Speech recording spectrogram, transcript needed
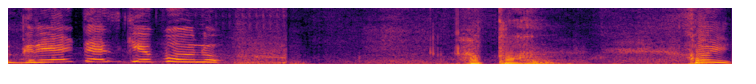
ಗ್ರೇಟ್ ಎಸ್ಕೇಪ್ ಅವನು. ಅಪ್ಪ. ಹೊಯ್.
